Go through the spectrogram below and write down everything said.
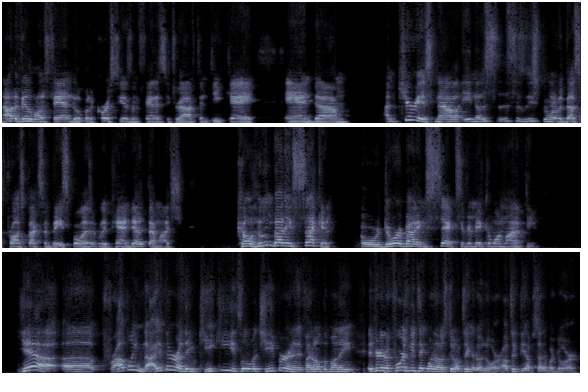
not available on FanDuel, but of course he is in fantasy draft and DK. And um, I'm curious now, you know, this, this is at least one of the best prospects in baseball. Hasn't really panned out that much. Calhoun batting second or Odor batting six if you're making one lineup team? Yeah, uh, probably neither. I think Kiki is a little bit cheaper, and if I don't have the money, if you're going to force me to take one of those two, I'm taking Odor. I'll take the upside of Odor.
